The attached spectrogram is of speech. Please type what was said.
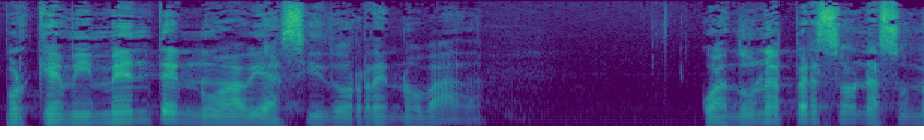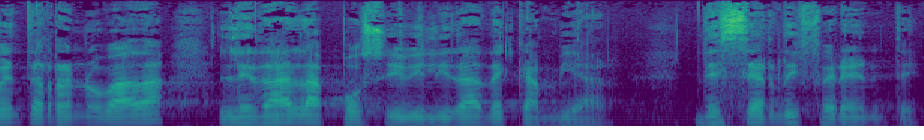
Porque mi mente no había sido renovada. Cuando una persona, su mente renovada, le da la posibilidad de cambiar, de ser diferente,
